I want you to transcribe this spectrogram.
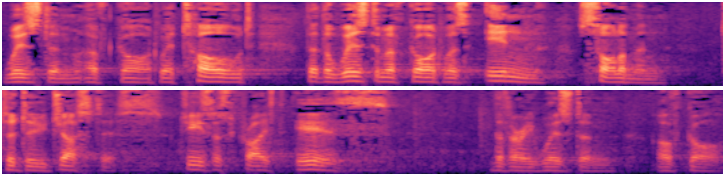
wisdom of God. We're told that the wisdom of God was in Solomon to do justice. Jesus Christ is the very wisdom of God.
